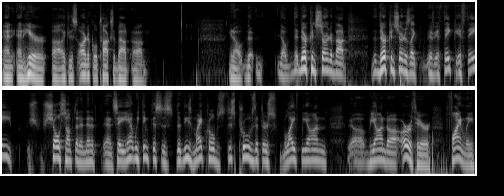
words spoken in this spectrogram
And and here, uh, like this article talks about, um, you know, the, you know, they're concerned about. Their concern is like if, if they if they show something and then it, and say, yeah, we think this is that these microbes. This proves that there's life beyond uh, beyond uh, Earth here. Finally,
